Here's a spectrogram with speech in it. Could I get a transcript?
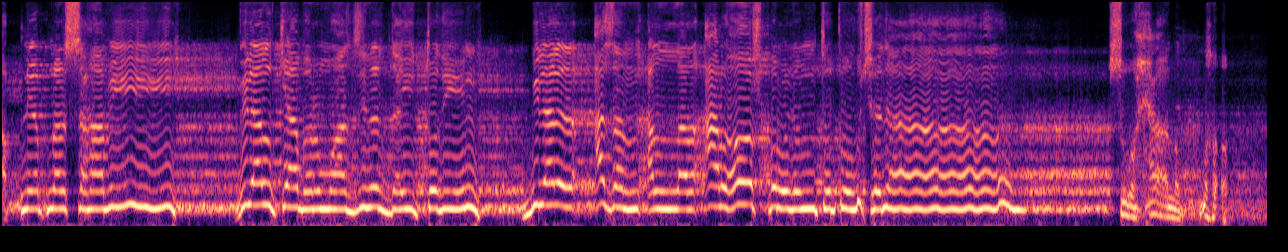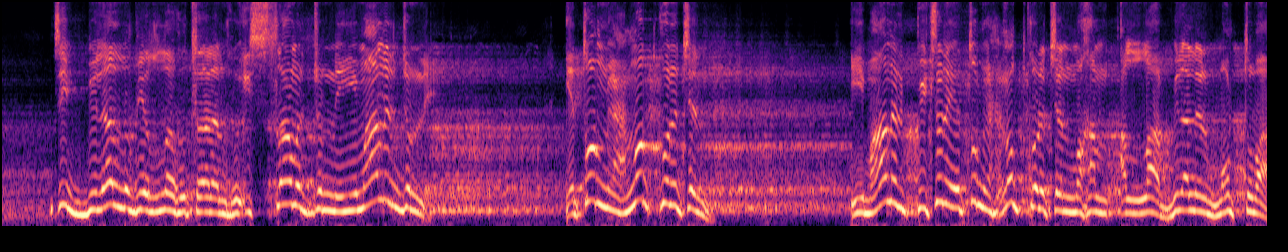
আপনি আপনার সাহাবি বিলালকে আবার মুয়াজ্জিনের দায়িত্ব দিন, বিলালের আজান আল্লাহর আরস পর্যন্ত পৌঁছে না সুবহানাল্লাহ। যে বিলাল তাআলা আনহু ইসলামের জন্য ইমানের জন্য এত মেহনত করেছেন ইমানের পিছনে এত মেহনত করেছেন মহান আল্লাহ বিলালের মর্তবা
